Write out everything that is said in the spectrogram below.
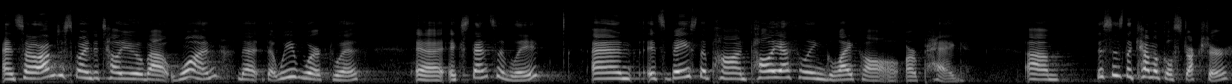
And so I'm just going to tell you about one that, that we've worked with uh, extensively, and it's based upon polyethylene glycol, or PEG. Um, this is the chemical structure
